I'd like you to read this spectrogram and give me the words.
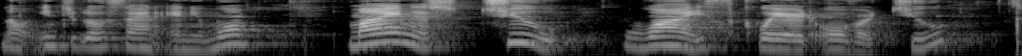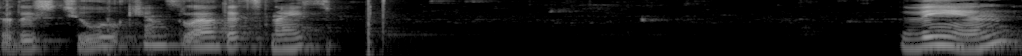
no integral sign anymore. Minus 2y squared over 2, so this 2 will cancel out, that's nice. Then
